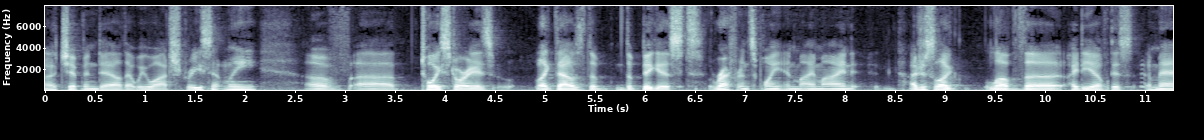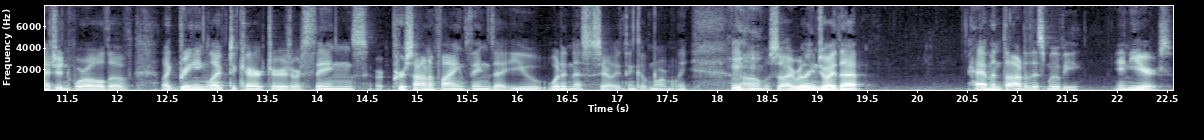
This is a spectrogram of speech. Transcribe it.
a Chip 'n Dale that we watched recently. Of uh, Toy Story is like that was the the biggest reference point in my mind. I just like love the idea of this imagined world of like bringing life to characters or things or personifying things that you wouldn't necessarily think of normally. Um, so I really enjoyed that haven't thought of this movie in years,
